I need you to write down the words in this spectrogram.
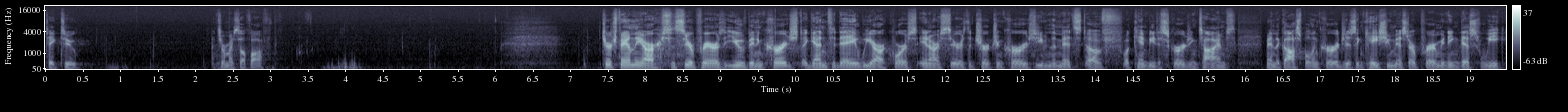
Take two. I turn myself off. Church family, our sincere prayer is that you've been encouraged again today. We are, of course, in our series, The Church Encouraged, even in the midst of what can be discouraging times. Man, the gospel encourages. In case you missed our prayer meeting this week,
